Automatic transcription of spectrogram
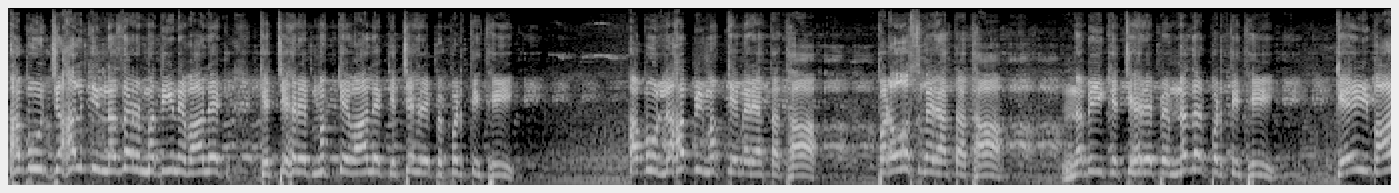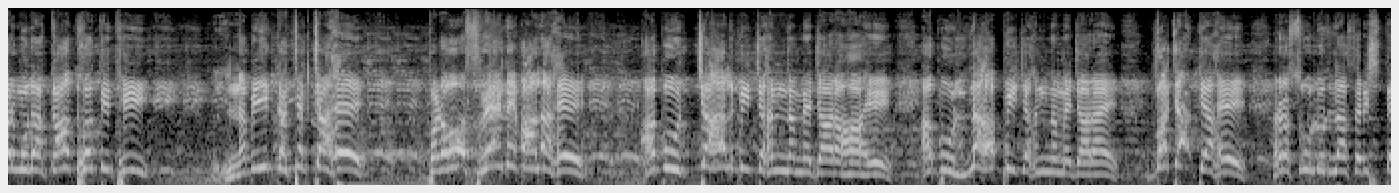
ابو جہل کی نظر مدینے والے کے چہرے مکے والے کے چہرے پہ پڑتی تھی۔ ابو لہب بھی مکے میں رہتا تھا، پڑوس میں رہتا تھا۔ نبی کے چہرے پہ نظر پڑتی تھی۔ کئی بار ملاقات ہوتی تھی۔ نبی کا چچا ہے پڑوس رہنے والا ہے۔ ابو چال بھی جہنم میں جا رہا ہے۔ ابو لہب بھی جہنم میں جا رہا ہے۔ وجہ کیا ہے؟ رسول اللہ سے رشتہ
